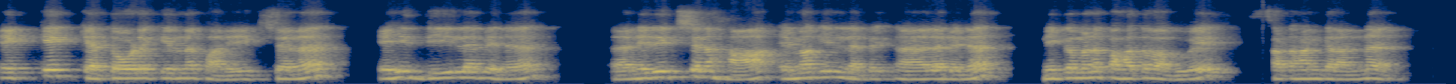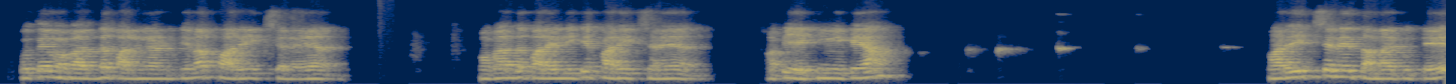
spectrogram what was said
එක් එක් කැතෝඩ කිරණ පරීක්ෂණ එහි දී ලැබෙන නිරීක්ෂණ හා එමගින් ලැබෙන නිගමන පහත වගුවේ සටහන් කරන්න. පුතේ මොකද්ද පළවෙනිට තියෙන පරීක්ෂණය? මොකද්ද පළවෙනි එකේ පරීක්ෂණය? අපි එකින් එක යම් පරීක්ෂණය තමයි පුතේ.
